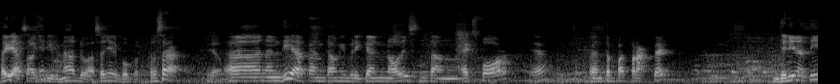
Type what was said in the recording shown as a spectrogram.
Tapi asalnya di Manado, asalnya di Bogor, terserah. Ya. Eh, nanti akan kami berikan knowledge tentang ekspor, ya, dan tempat praktek. Jadi nanti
